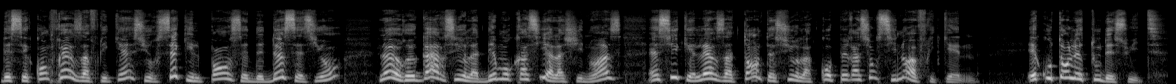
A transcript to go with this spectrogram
de ses confrères africains sur ce qu'ils pensent de deux sessions leur regard sur la démocratie à la chinoise ainsi que leurs attentes sur la coopération sino-africaine. Écoutons-le tout de suite.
